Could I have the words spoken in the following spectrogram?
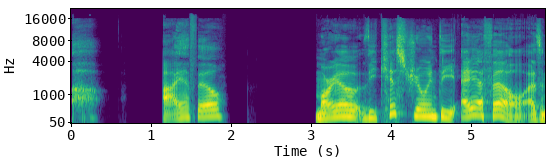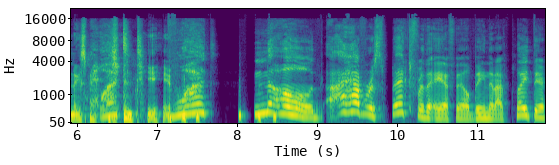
uh, IFL. Mario, the Kiss joined the AFL as an expansion what? team. What? no, I have respect for the AFL, being that I've played there,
